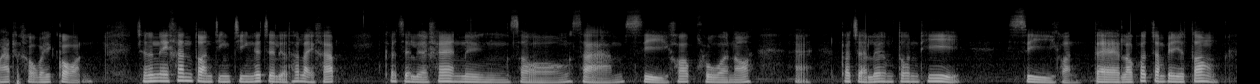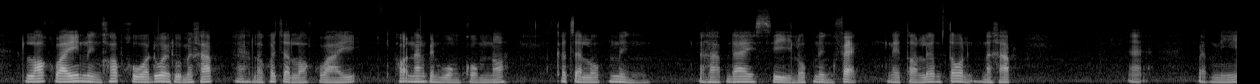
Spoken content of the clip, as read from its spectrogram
มัดเขาไว้ก่อน ฉะนั้นในขั้นตอนจริง ๆ ก็จะเหลือเท่าไหร่ครับ ก็จะเหลือแค่ 1 2 3 4 ครอบครัวเนาะอะก็จะเริ่มต้นที่ 4 ก่อน แต่เราก็จำเป็นจะต้องล็อกไว้ 1 ครอบครัวด้วยถูกไหมครับอะเราก็จะล็อกไว้ เพราะนั่งเป็นวงกลมเนาะก็จะลบ1นะครับได้4ลบ1แฟกในตอนเริ่มต้นนะครับอะแบบนี้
